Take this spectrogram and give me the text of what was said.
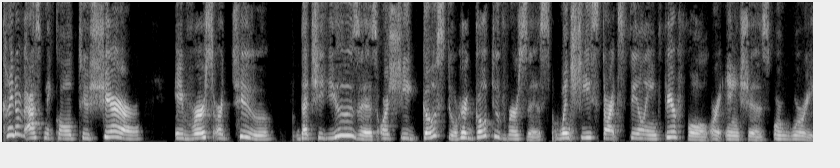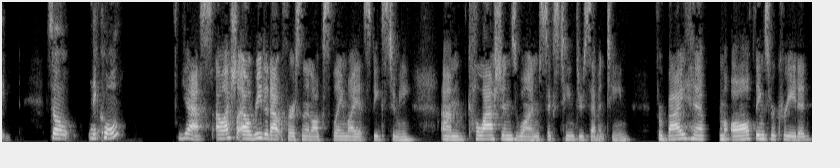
kind of asked Nichole to share a verse or two that she uses or she goes to her go-to verses when she starts feeling fearful or anxious or worried so nichole yes i'll actually i'll read it out first and then i'll explain why it speaks to me um, colossians 1 16 through 17 for by him all things were created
